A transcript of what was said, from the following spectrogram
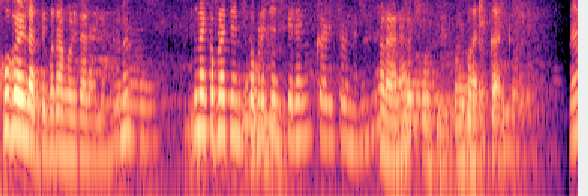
खूप वेळ लागते पण रांगोळी काढायला. हो ना? तू नाही कपडा चेंज कपडे चेंज केले ना? करतो ना. बरं कर. हा.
